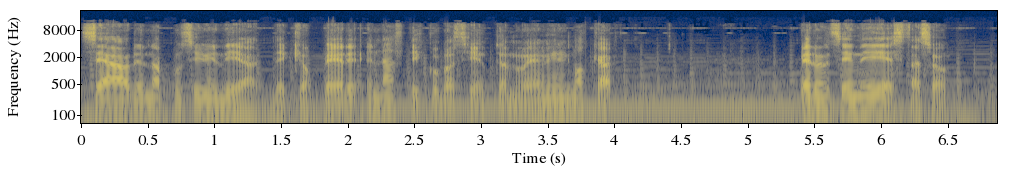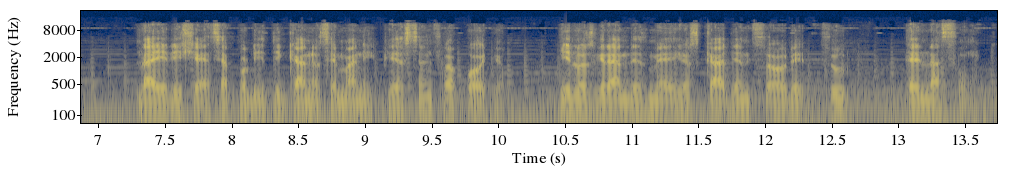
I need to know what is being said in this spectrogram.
se abre la posibilidad de que opere el artículo 109 en local. Pero el CNI está solo. La dirigencia política no se manifiesta en su apoyo y los grandes medios callan sobre su el asunto.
